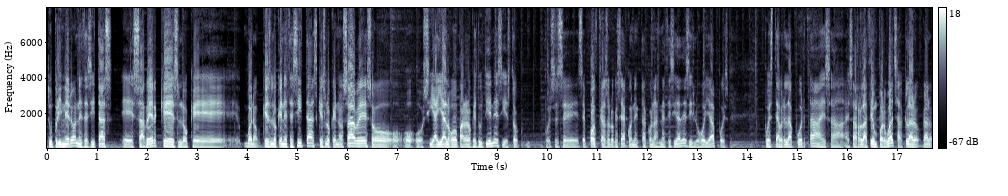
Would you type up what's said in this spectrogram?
tú primero necesitas eh, saber qué es lo que, bueno, qué es lo que necesitas, qué es lo que no sabes, o, si hay algo para lo que tú tienes, y esto, pues ese, podcast o lo que sea, conecta con las necesidades y luego ya, pues, pues te abre la puerta a esa, a esa relación por WhatsApp, claro, claro,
